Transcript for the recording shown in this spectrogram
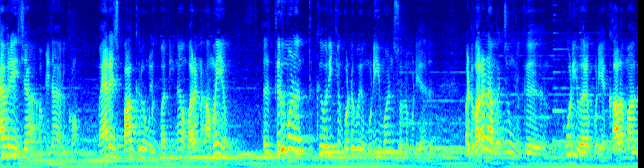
ஆவரேஜாக அப்படி தான் இருக்கும். மேரேஜ் பார்க்குறவங்களுக்கு பார்த்தீங்கன்னா வரன் அமையும். அது திருமணத்துக்கு வரைக்கும் கொண்டு போய் முடியுமான்னு சொல்ல முடியாது. பட் வரன் அமைஞ்சு உங்களுக்கு கூடி வரக்கூடிய காலமாக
